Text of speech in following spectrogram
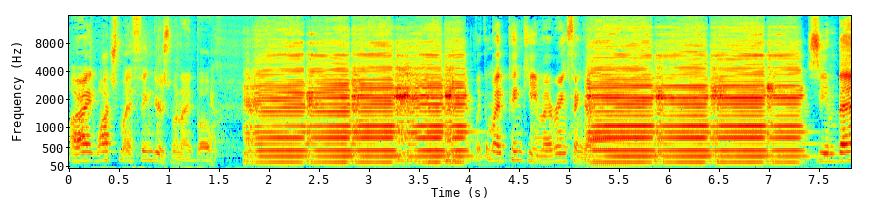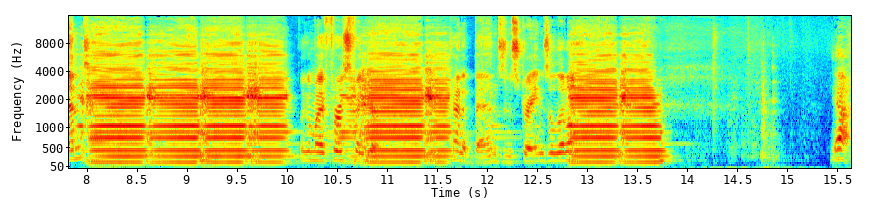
All right, watch my fingers when I bow. Look at my pinky and my ring finger. See him bend? Look at my first finger. Kind of bends and straightens a little. Yeah,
